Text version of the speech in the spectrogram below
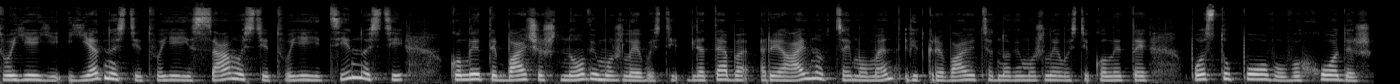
твоєї єдності, твоєї самості, твоєї цінності, коли ти бачиш нові можливості. Для тебе реально в цей момент відкриваються нові можливості, коли ти поступово виходиш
